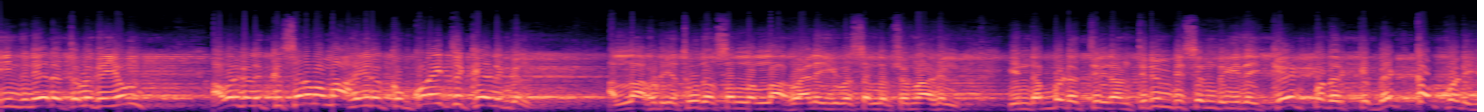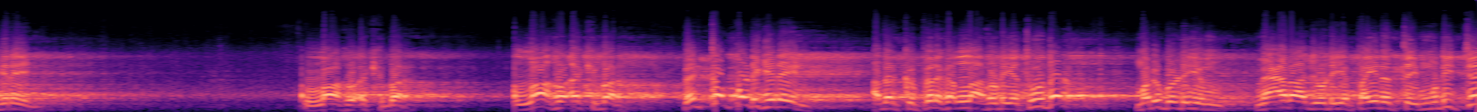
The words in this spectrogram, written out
ஐந்து நேர தொழுகையும் அவர்களுக்கு சிரமமாக இருக்கும் குறைத்து கேளுங்கள். அல்லாஹுடைய தூதர் ஸல்லல்லாஹு அலைஹி வசல்லம் சொன்னார்கள் இந்த நான் திரும்பி சென்று இதை கேட்பதற்கு வெட்கப்படுகிறேன். அல்லாஹு அக்பர் அல்லாஹு அக்பர் வெட்கப்படுகிறேன். அதற்கு பிறகு அல்லாஹுடைய தூதர் மறுபடியும் மேராஜுடைய பயணத்தை முடித்து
